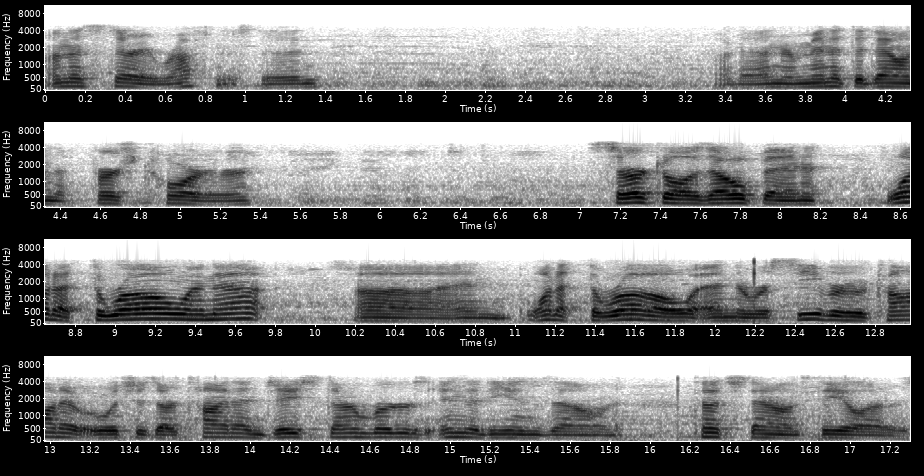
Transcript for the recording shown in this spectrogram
unnecessary roughness, dude? Okay, under a minute to down in the first quarter. Circle is open. What a throw in that uh, and what a throw, and the receiver who caught it, which is our tight end, Jace Sternberger's into the end zone. Touchdown, Steelers.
